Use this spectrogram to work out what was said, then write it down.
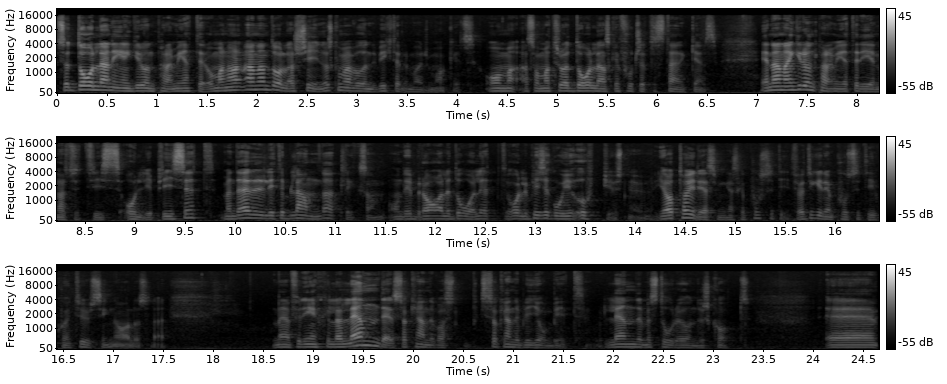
Så dollarn är en grundparameter. Om man har en annan dollarsyn, då ska man vara underviktad i emerging markets. Om man, alltså om man tror att dollarn ska fortsätta stärkas. En annan grundparameter är naturligtvis oljepriset. Men där är det lite blandat, liksom. om det är bra eller dåligt. Oljepriset går ju upp just nu. Jag tar ju det som ganska positivt, för jag tycker det är en positiv konjunktursignal och sådär. Men för enskilda länder så kan det, vara, så kan det bli jobbigt. Länder med stora underskott. Eh,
